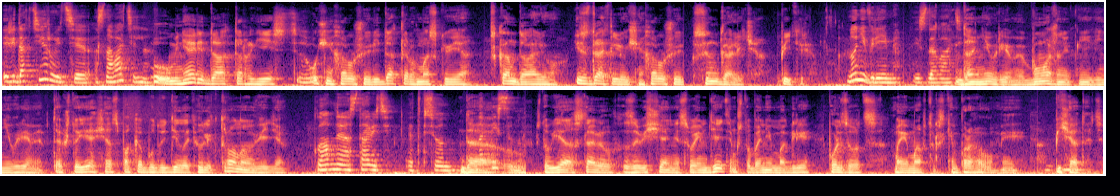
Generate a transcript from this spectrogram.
Редактируете основательно? У меня редактор есть, очень хороший редактор в Москве, Скандалю. Издатель очень хороший, сын Галича в Питере. Но не время издавать. Да, не время. Бумажные книги не время. Так что я сейчас пока буду делать в электронном виде. Главное оставить это все Да, написано. чтобы я оставил завещание своим детям, чтобы они могли пользоваться моим авторским правом и печатать.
